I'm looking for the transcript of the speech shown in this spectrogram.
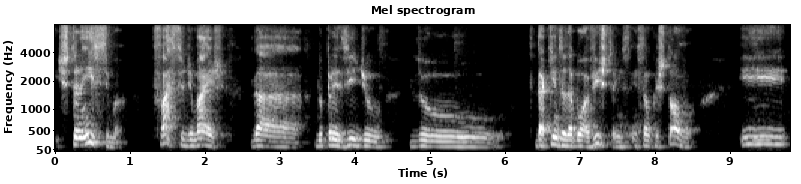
estranhíssima, fácil demais, da, do presídio do, da Quinta da Boa Vista, em, em São Cristóvão, e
